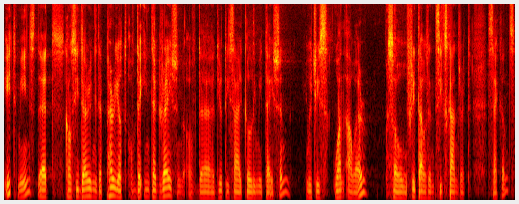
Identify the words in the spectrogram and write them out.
It means that considering the period of the integration of the duty cycle limitation, which is one hour, so 3600 seconds,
